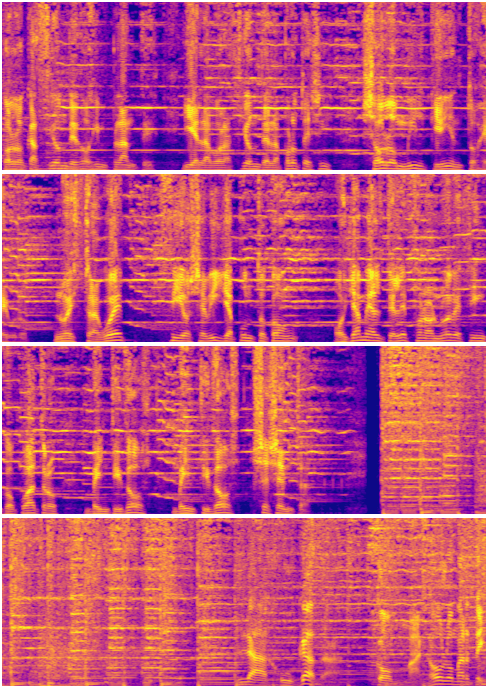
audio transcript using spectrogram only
Colocación de dos implantes y elaboración de la prótesis, solo 1.500 euros. Nuestra web, ciosevilla.com o llame al teléfono 954 22 22 60. La jugada con Manolo Martín.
